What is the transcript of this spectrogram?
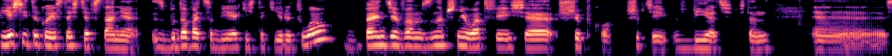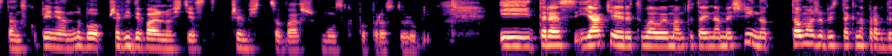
jeśli tylko jesteście w stanie zbudować sobie jakiś taki rytuał, będzie Wam znacznie łatwiej się szybko, szybciej wbijać w ten stan skupienia, no bo przewidywalność jest czymś, co wasz mózg po prostu lubi. I teraz jakie rytuały mam tutaj na myśli? No to może być tak naprawdę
